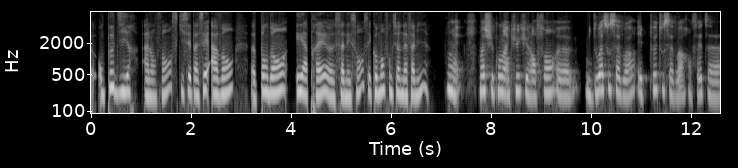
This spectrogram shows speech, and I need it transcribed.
euh, on peut dire à l'enfant ce qui s'est passé avant, euh, pendant et après sa naissance, et comment fonctionne la famille? Ouais, moi je suis convaincue que l'enfant euh, doit tout savoir et peut tout savoir. En fait, euh,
